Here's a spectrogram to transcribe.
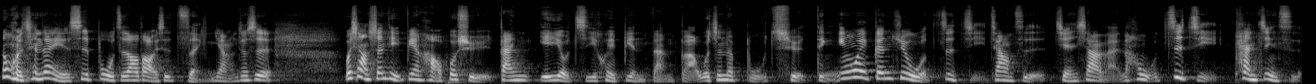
那我现在也是不知道到底是怎样，就是。我想身体变好，或许单也有机会变淡吧。我真的不确定，因为根据我自己这样子减下来，然后我自己看镜子，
